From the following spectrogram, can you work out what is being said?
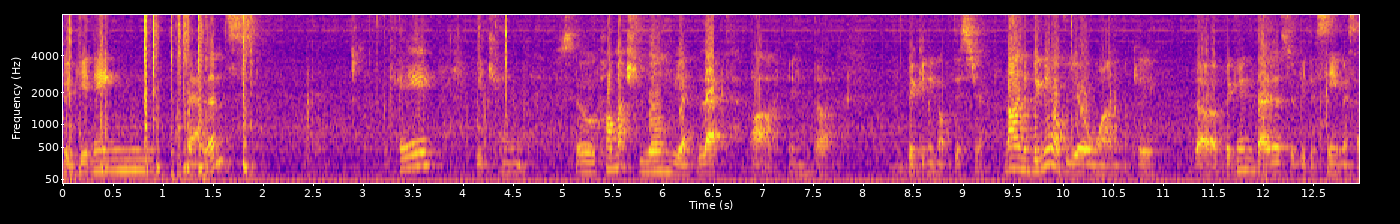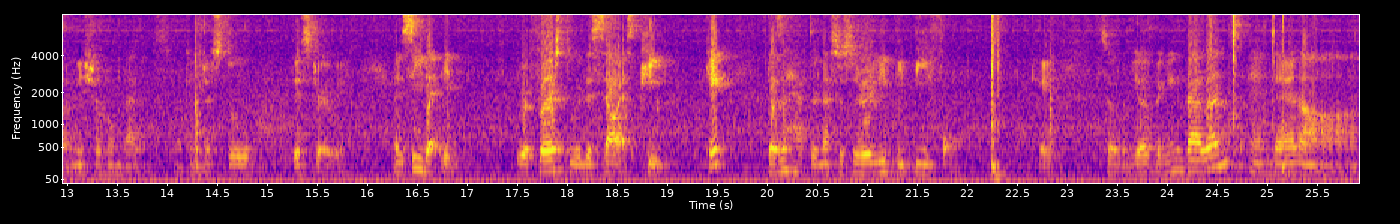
beginning balance okay we can so how much loan we have left uh, in the beginning of this year? Now in the beginning of year 1 okay the beginning balance will be the same as our initial loan balance. I can just do this straight away. And see that it refers to the cell as P okay? Doesn't have to necessarily be B4 okay? So year beginning balance and then uh,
